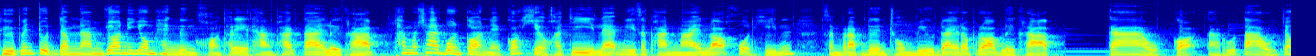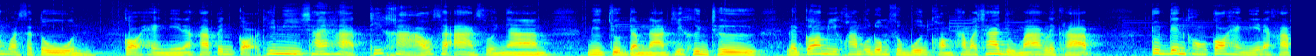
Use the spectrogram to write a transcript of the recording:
ถือเป็นจุดดำน้ำยอดนิยมแห่งหนึ่งของทะเลทางภาคใต้เลยครับ ธรรมชาติบนเกาะเนี่ยก็เขียวขจี และมีสะพานไม้เลาะโขดหินสำหรับเดินชมวิวได้รอบๆเลยครับ 9. เกาะตารุเตาจังหวัดสตูล เกาะแห่งนี้นะครับเป็นเกาะที่มีชายหาดที่ขาวสะอาดสวยงาม มีจุดดำน้ำที่ขึ้นชื่อ และก็มีความอุดมสมบูรณ์ของธรรมชาติอยู่มากเลยครับ จุดเด่นของเกาะแห่งนี้นะครับ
